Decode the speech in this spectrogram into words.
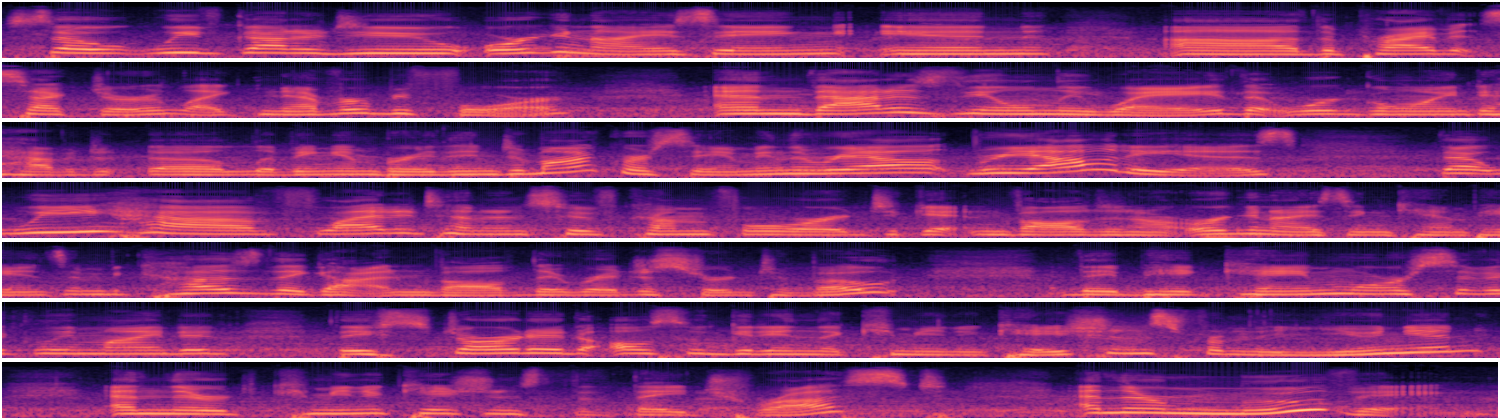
So we've got to do organizing in uh, the private sector like never before, and that is the only way that we're going to have a living and breathing democracy. I mean, the real- reality is that we have flight attendants who've come forward to get involved in our organizing campaigns, and because they got involved, they registered to vote. They became more civically minded. They started also getting the communications from the union, and their communications that they trust, and they're moving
